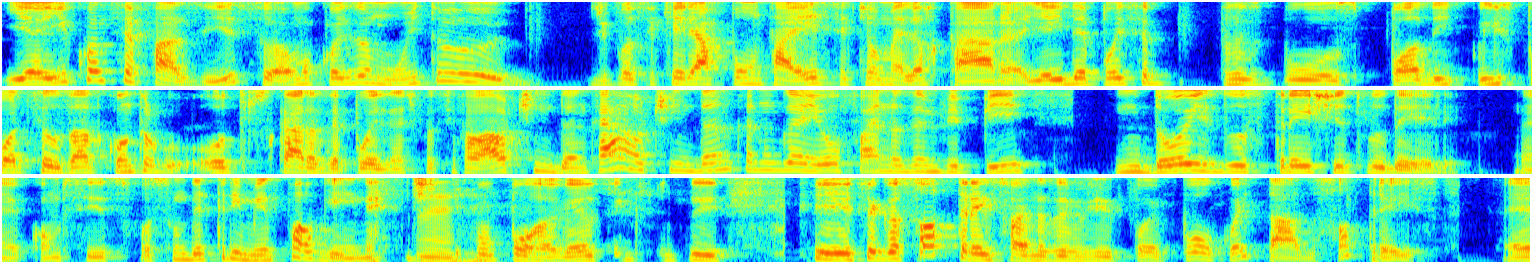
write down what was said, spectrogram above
e aí, quando você faz isso, é uma coisa muito de você querer apontar esse aqui é o melhor cara. E aí depois você, os, pode, isso pode ser usado contra outros caras depois, né? Tipo assim, falar, ah, o Tim Duncan, ah, o Tim Duncan não ganhou o Finals MVP em dois dos três títulos dele. Né? Como se isso fosse um detrimento pra alguém, né? É. Tipo, porra, ganhou cinco e, e você ganhou só três Finals MVP. Pô, pô coitado, só três. É.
